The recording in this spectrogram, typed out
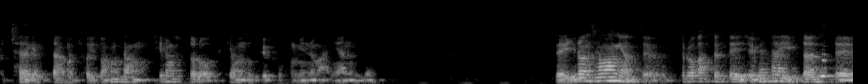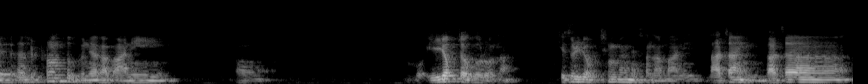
고쳐야겠다. 뭐 저희도 항상 실행 속도를 어떻게 하면 높일까 고민을 많이 하는데 네 이런 상황이었어요. 들어갔을 때 이제 회사에 입사했을 때 사실 프론트 분야가 많이 어, 뭐 인력적으로나 기술력 측면에서나 많이 낮아 낮아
